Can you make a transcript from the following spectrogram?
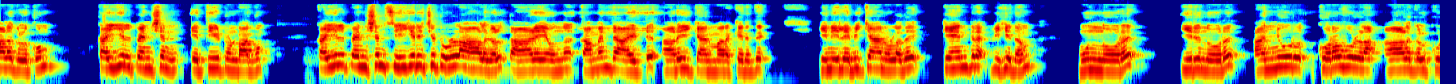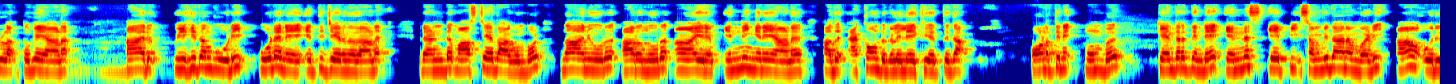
ആളുകൾക്കും കയ്യിൽ പെൻഷൻ എത്തിയിട്ടുണ്ടാകും. കയ്യിൽ പെൻഷൻ സ്വീകരിച്ചിട്ടുള്ള ആളുകൾ താഴെ ഒന്ന് കമന്റ് ആയിട്ട് അറിയിക്കാൻ മറക്കരുത്. ഇനി ലഭിക്കാനുള്ളത് കേന്ദ്ര വിഹിതം മുന്നൂറ് ഇരുന്നൂറ് അഞ്ഞൂറ് കുറവുള്ള ആളുകൾക്കുള്ള തുകയാണ്. ആ ഒരു വിഹിതം കൂടി ഉടനെ എത്തിച്ചേരുന്നതാണ്. രണ്ട് മാസത്തേതാകുമ്പോൾ നാനൂറ് അറുന്നൂറ് ആയിരം എന്നിങ്ങനെയാണ് അത് അക്കൗണ്ടുകളിലേക്ക് എത്തുക. ഓണത്തിന് മുമ്പ് കേന്ദ്രത്തിന്റെ എൻ എസ് എ പി സംവിധാനം വഴി ആ ഒരു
